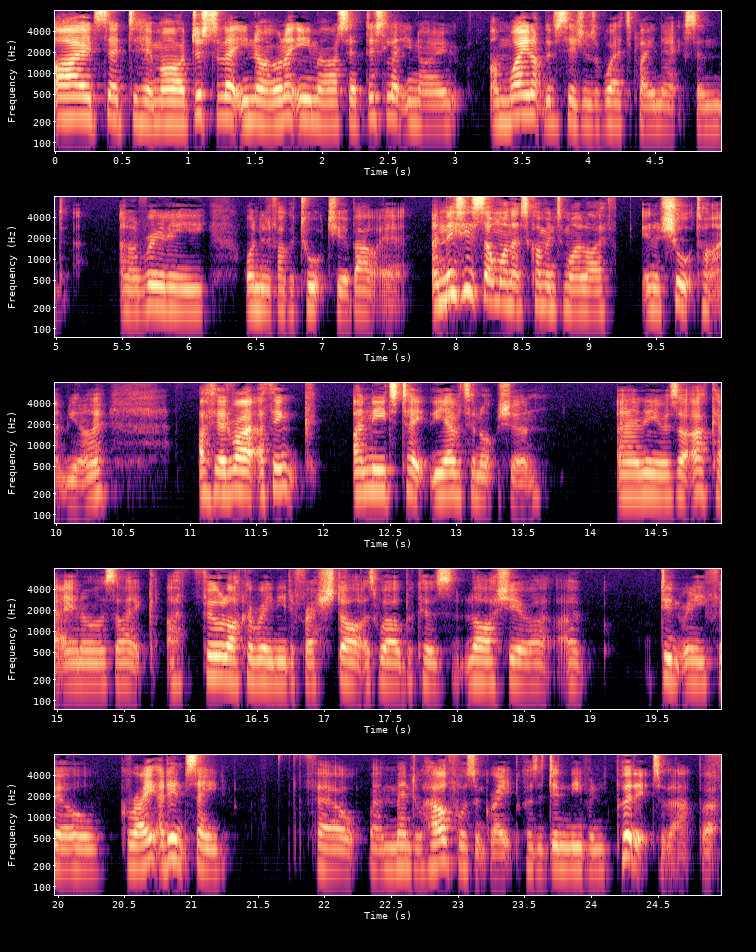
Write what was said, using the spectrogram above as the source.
I had said to him, oh, just to let you know, on an email, I said, just to let you know, I'm weighing up the decisions of where to play next and and I really wondered if I could talk to you about it. And this is someone that's come into my life in a short time, you know. I said, right, I think I need to take the Everton option. And he was like, okay. And I was like, I feel like I really need a fresh start as well because last year I, I didn't really feel great. I didn't say felt my mental health wasn't great because I didn't even put it to that. But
